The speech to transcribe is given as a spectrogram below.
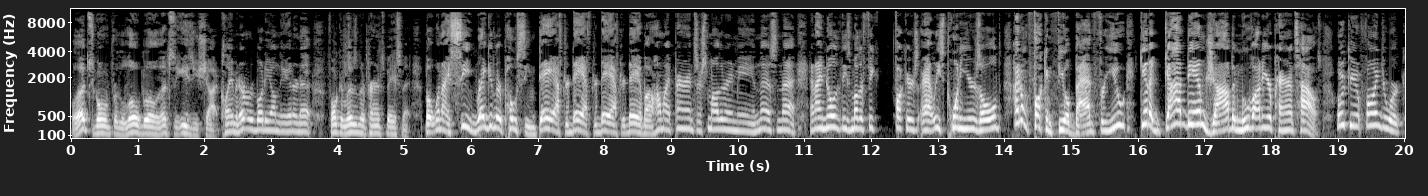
well, that's going for the low blow. That's the easy shot. Claiming everybody on the internet fucking lives in their parents' basement. But when I see regular posting day after day after day after day about how my parents are smothering me and this and that, and I know that these motherfuckers are at least 20 years old, I don't fucking feel bad for you. Get a goddamn job and move out of your parents' house. I can't find your work.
